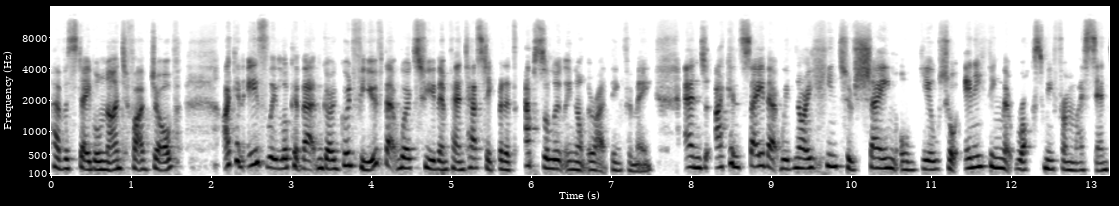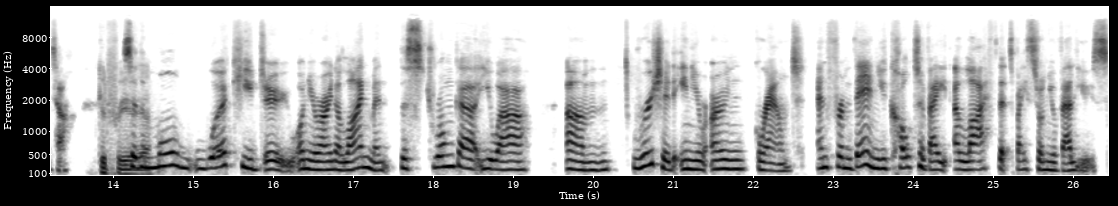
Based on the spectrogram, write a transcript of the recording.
have a stable nine to five job, I can easily look at that and go, good for you. If that works for you, then fantastic, but it's absolutely not the right thing for me. And I can say that with no hint of shame or guilt or anything that rocks me from my center. Good for you. So, the more work you do on your own alignment, the stronger you are um, rooted in your own ground. And from then, you cultivate a life that's based on your values.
